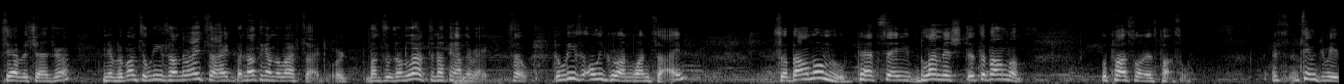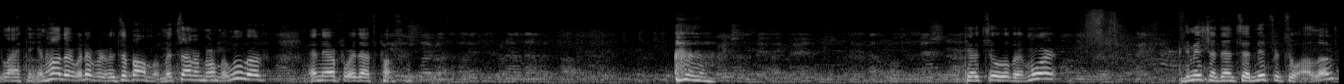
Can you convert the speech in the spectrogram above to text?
So you have a shadra, and you have a bunch of leaves on the right side, but nothing on the left side, or a bunch of leaves on the left and nothing on the right. So the leaves only grow on one side. So balmumhu, that's a blemish, that's a balmum. Upasul and it's pasul. It seems to be lacking in hadar, whatever, it's a balmum. It's not a normal lulav, and therefore that's pasul. Catch you a little bit more. The Mishnah then said nifritzu olav.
